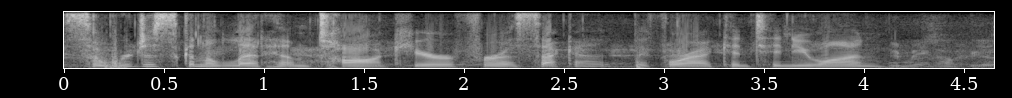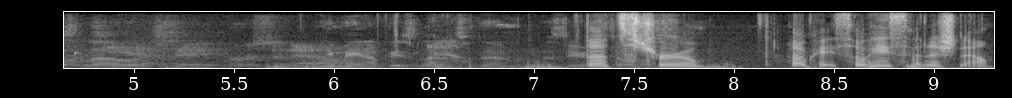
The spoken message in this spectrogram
so we're just going to let him talk here for a second before I continue on. He may not be as loud. He may not be as loud to them as That's true. Okay, so he's finished now.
